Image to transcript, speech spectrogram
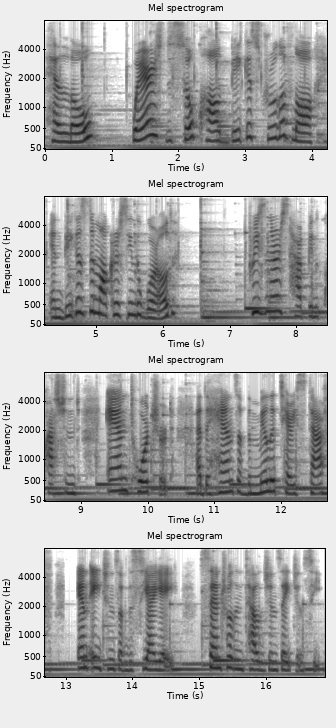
Hello? Where is the so called biggest rule of law and biggest democracy in the world? Prisoners have been questioned and tortured at the hands of the military staff and agents of the CIA, Central Intelligence Agency.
